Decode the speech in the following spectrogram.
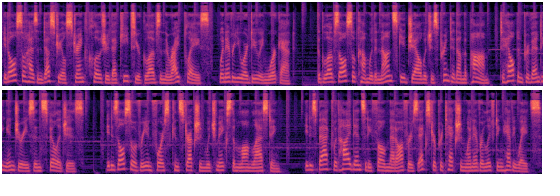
It also has industrial strength closure that keeps your gloves in the right place whenever you are doing workout. The gloves also come with a non-skid gel which is printed on the palm to help in preventing injuries and spillages. It is also of reinforced construction which makes them long-lasting. It is backed with high-density foam that offers extra protection whenever lifting heavy weights.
